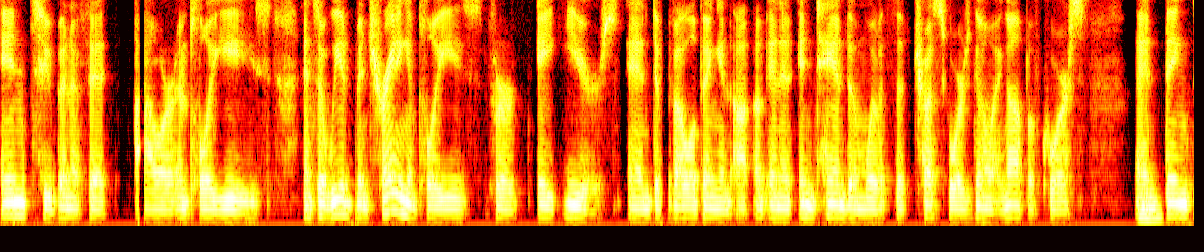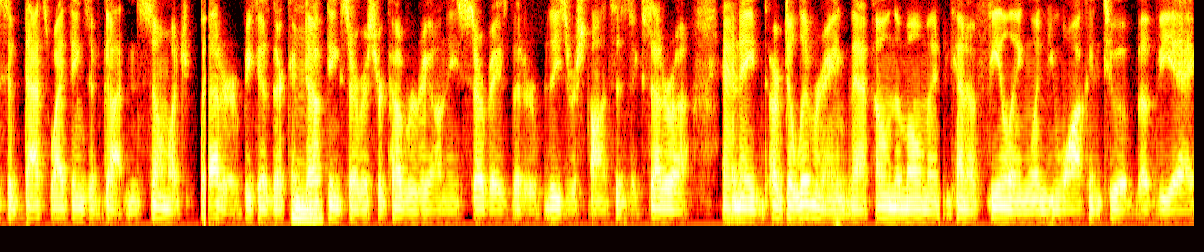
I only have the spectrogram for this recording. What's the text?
into benefit our employees. And so we had been training employees for eight years and developing in, uh, in, in tandem with the trust scores going up, of course and things have that's why things have gotten so much better because they're hmm. conducting mm. service recovery on these surveys that are these responses et cetera and they are delivering that own the moment kind of feeling when you walk into a, a va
